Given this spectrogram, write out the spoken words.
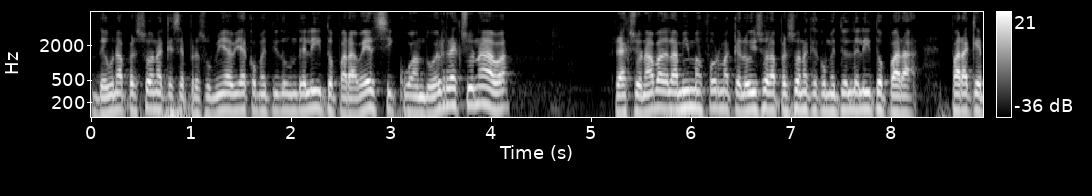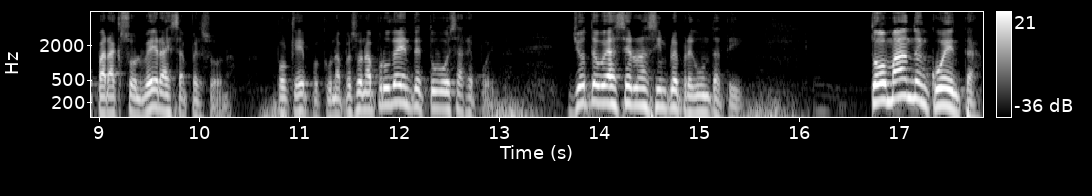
de una persona que se presumía había cometido un delito para ver si cuando él reaccionaba reaccionaba de la misma forma que lo hizo la persona que cometió el delito para, para que para absolver a esa persona. ¿Por qué? Porque una persona prudente tuvo esa respuesta. Yo te voy a hacer una simple pregunta a ti. Tomando en cuenta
